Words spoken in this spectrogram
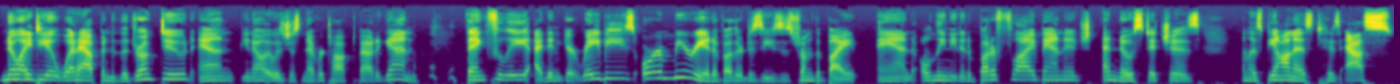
No idea what happened to the drunk dude and you know, it was just never talked about again. Thankfully, I didn't get rabies or a myriad of other diseases from the bite and only needed a butterfly bandage and no stitches. And let's be honest, his ass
